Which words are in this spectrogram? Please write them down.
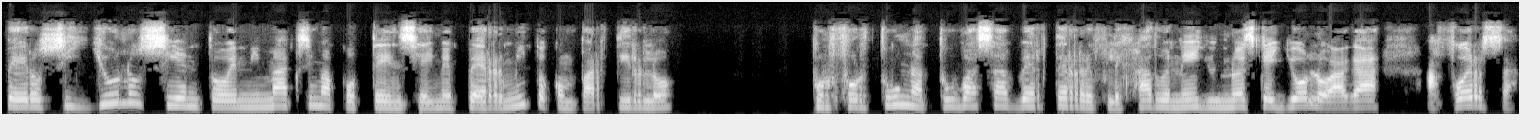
Pero si yo lo siento en mi máxima potencia y me permito compartirlo, por fortuna tú vas a verte reflejado en ello. Y no es que yo lo haga a fuerza,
